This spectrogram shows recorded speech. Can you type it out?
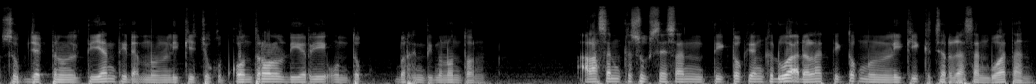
subjek penelitian tidak memiliki cukup kontrol diri untuk berhenti menonton. Alasan kesuksesan TikTok yang kedua adalah TikTok memiliki kecerdasan buatan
